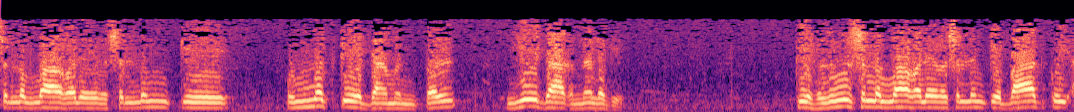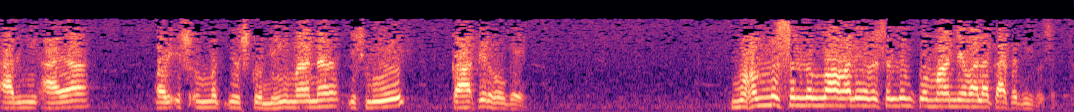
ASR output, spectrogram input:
صلی اللہ علیہ وسلم کے امت کے دامن پر یہ داغ نہ لگے کہ حضور صلی اللہ علیہ وسلم کے بعد کوئی آدمی آیا اور اس امت نے اس کو نہیں مانا، اس لیے کافر ہو گئے۔ محمد صلی اللہ علیہ وسلم کو ماننے والا کافر نہیں ہو سکتا۔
